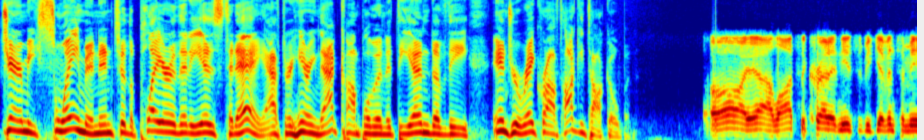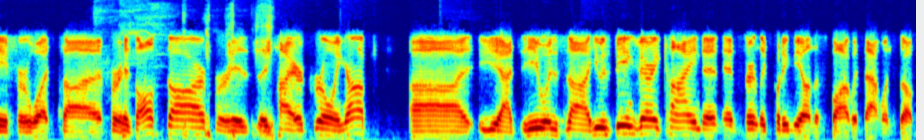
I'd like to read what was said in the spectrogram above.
Jeremy Swayman into the player that he is today after hearing that compliment at the end of the Andrew Raycroft Hockey Talk Open. Oh yeah, lots of credit needs to be given to me for what uh, for his All Star, for his entire growing up. Uh, yeah, he was uh, he was being very kind and, and certainly putting me on the spot with that one. So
